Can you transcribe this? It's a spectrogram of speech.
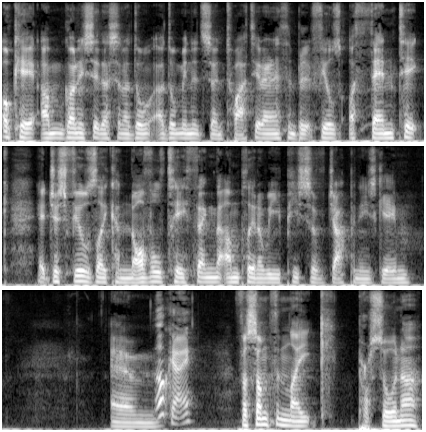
okay. I'm going to say this, and I don't I don't mean it to sound twatty or anything, but it feels authentic. It just feels like a novelty thing that I'm playing a wee piece of Japanese game. Um, Okay. for something like Persona,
